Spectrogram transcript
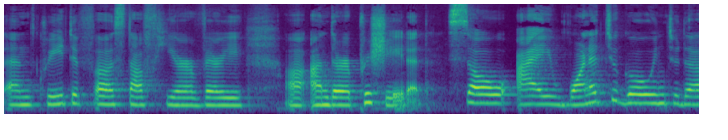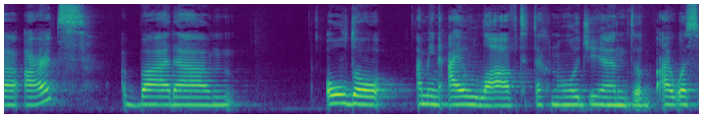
and creative uh, stuff here are very uh, underappreciated. So I wanted to go into the arts, but um, although I mean I loved technology and uh, I was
